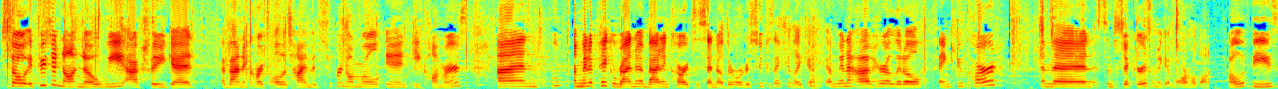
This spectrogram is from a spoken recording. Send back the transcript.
So if you did not know, we actually get abandoned carts all the time. It's super normal in e-commerce. And ooh, I'm gonna pick random abandoned carts to send out their orders to because I feel like it. I'm gonna add her a little thank you card and then some stickers. Let me get more, hold on. All of these.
